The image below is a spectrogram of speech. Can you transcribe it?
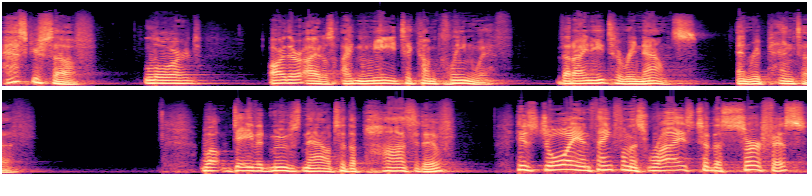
ask yourself, Lord, are there idols I need to come clean with, that I need to renounce and repent of? Well, David moves now to the positive. His joy and thankfulness rise to the surface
